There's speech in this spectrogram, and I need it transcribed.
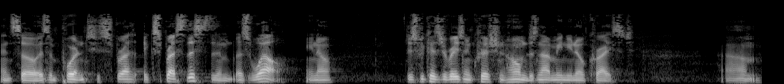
And so it's important to express, express this to them as well. You know, just because you're raised in a Christian home does not mean you know Christ. Um,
